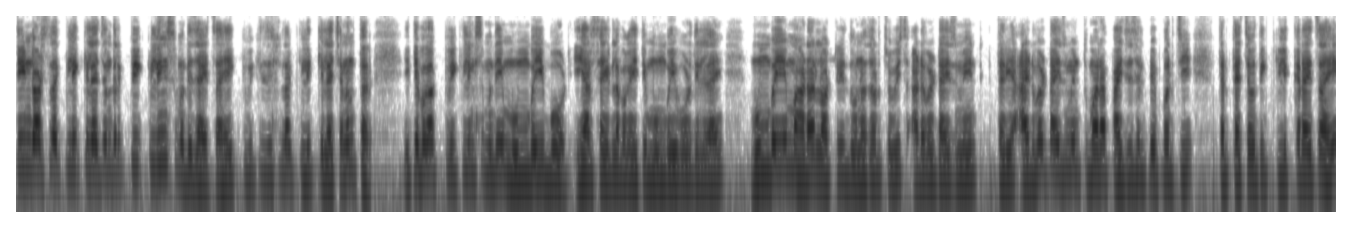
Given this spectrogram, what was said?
तीन डॉट्सला क्लिक केल्याच्यानंतर क्विक लिंक्समध्ये जायचं आहे. क्विक लिंक्सला क्लिक केल्याच्यानंतर इथे बघा क्विक लिंक्समध्ये मुंबई बोर्ड ह्या साईडला बघा इथे मुंबई बोर्ड दिलेला आहे. मुंबई म्हाडा लॉटरी दोन हजार चोवीस ॲडव्हर्टाइजमेंट तर ही ॲडव्हर्टाइजमेंट तुम्हाला पाहिजे असेल पेपरची तर त्याच्यावरती क्लिक करायचं आहे.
